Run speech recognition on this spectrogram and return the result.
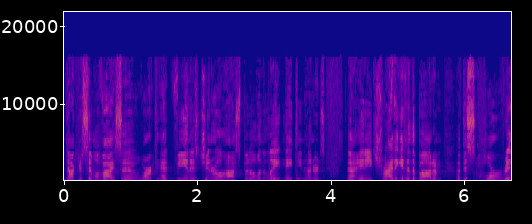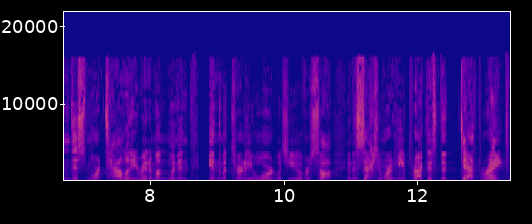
Dr. Semmelweis uh, worked at Vienna's General Hospital in the late 1800s, uh, and he tried to get to the bottom of this horrendous mortality rate among women in the maternity ward, which he oversaw. In the section where he practiced, the death rate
